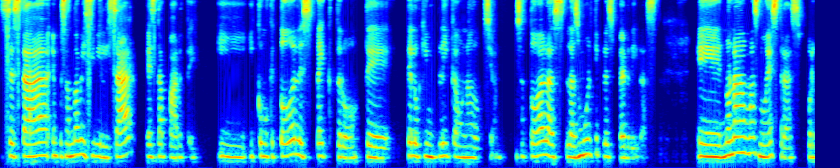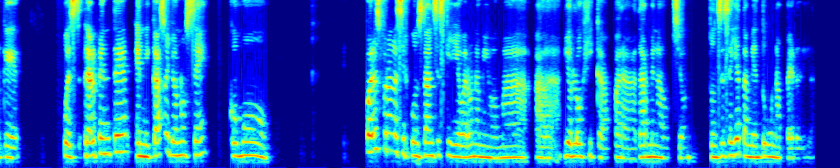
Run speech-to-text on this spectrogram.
se está empezando a visibilizar esta parte y, y como que todo el espectro de, de, lo que implica una adopción, o sea, todas las, las múltiples pérdidas, eh, no nada más nuestras, porque pues realmente en mi caso yo no sé cómo, cuáles fueron las circunstancias que llevaron a mi mamá biológica para darme en adopción. Entonces ella también tuvo una pérdida.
